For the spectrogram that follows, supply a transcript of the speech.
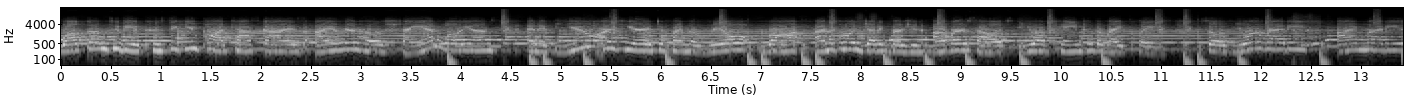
Welcome to the Acoustic You podcast, guys. I am your host, Cheyenne Williams, and if you are here to find the real, raw, unapologetic version of ourselves, you have came to the right place. So if you're ready, I'm ready.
